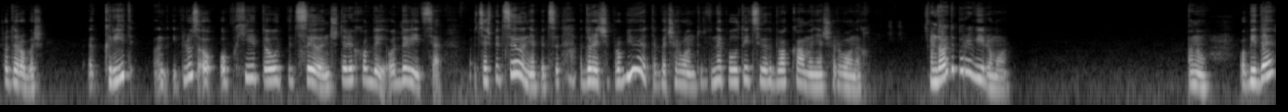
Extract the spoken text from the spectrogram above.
Що ти робиш? Кріт і плюс обхід підсилень, чотири ходи. От дивіться. Це ж підсилення. Підси... До речі, проб'ю я тебе червоним. Тут в не полетить цілих два каменя червоних. Ну, Давайте перевіримо. Ану, обійде?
